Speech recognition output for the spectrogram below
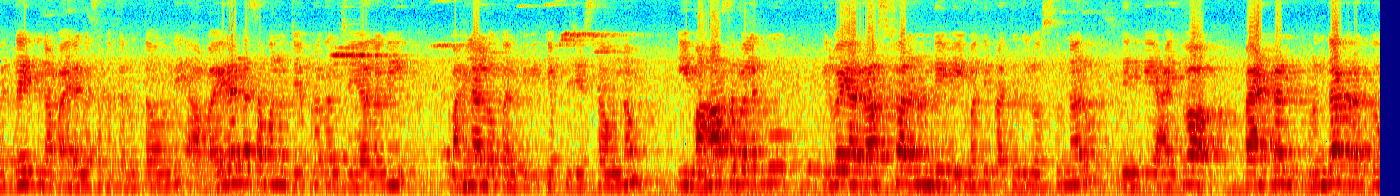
పెద్ద ఎత్తున బహిరంగ సభ జరుగుతూ ఉంది. ఆ బహిరంగ సభను జయప్రదం చేయాలని మహిళా లోకానికి విజ్ఞప్తి చేస్తూ ఉన్నాం. ఈ మహాసభలకు ఇరవై ఆరు రాష్ట్రాల నుండి వెయ్యి మంది ప్రతినిధులు వస్తున్నారు. దీనికి హైద్వా ప్యాట్రన్ బృందాకరత్తో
